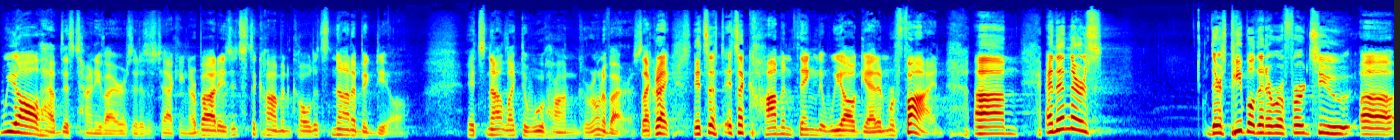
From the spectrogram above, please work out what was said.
we all have this tiny virus that is attacking our bodies. It's the common cold. It's not a big deal. It's not like the Wuhan coronavirus. Like, right? It's a, it's a common thing that we all get and we're fine. Um, and then there's, there's people that are referred to, uh,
